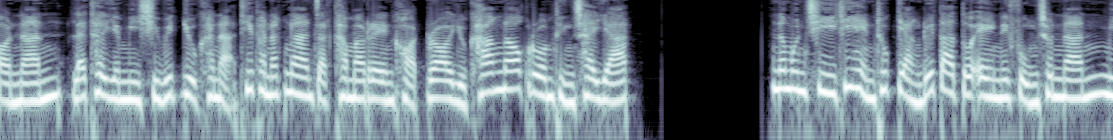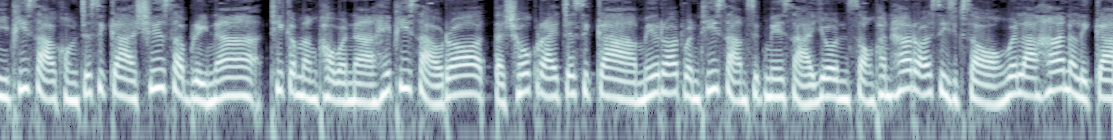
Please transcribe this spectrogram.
ตอนนั้น และเธอยังมีชีวิตอยู่ขณะที่พนักงานจากธรรมเรนคอร์ดรออยู่ข้างนอกรวมถึงชายัด นมุนชีที่เห็นทุกอย่างด้วยตาตัวเองในฝูงชนนั้น มีพี่สาวของเจสิกาชื่อซาบรีนาที่กำลังภาวนาให้พี่สาวรอด แต่โชคร้ายเจสิกาไม่รอดวันที่ 30 เมษายน 2542 เวลา 5 นาฬิกา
